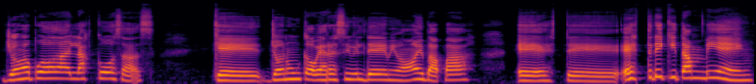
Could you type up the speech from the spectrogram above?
Yo me puedo dar las cosas que yo nunca voy a recibir de mi mamá y mi papá este, es tricky también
